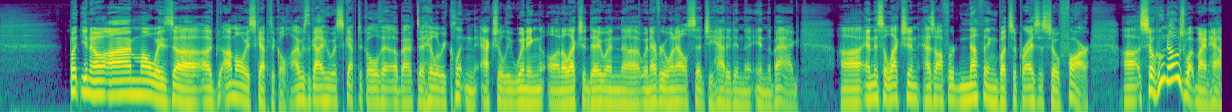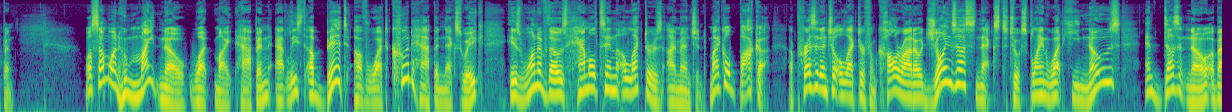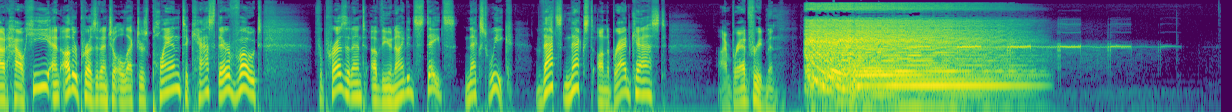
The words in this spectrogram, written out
But you know, I'm always uh, uh, I'm always skeptical. I was the guy who was skeptical about uh, Hillary Clinton actually winning on election day when uh, when everyone else said she had it in the in the bag. Uh, and this election has offered nothing but surprises so far. Uh, so who knows what might happen? Well, someone who might know what might happen, at least a bit of what could happen next week, is one of those Hamilton electors I mentioned. Micheal Baca, a presidential elector from Colorado, joins us next to explain what he knows and doesn't know about how he and other presidential electors plan to cast their vote for President of the United States next week. That's next on the BradCast. I'm Brad Friedman. Música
